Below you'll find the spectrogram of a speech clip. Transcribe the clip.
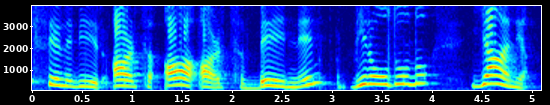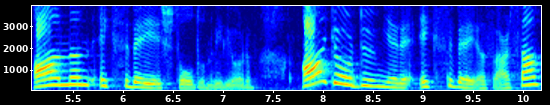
x yerine 1 artı a artı b'nin 1 olduğunu yani a'nın eksi b'ye eşit olduğunu biliyorum. a gördüğüm yere eksi b yazarsam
